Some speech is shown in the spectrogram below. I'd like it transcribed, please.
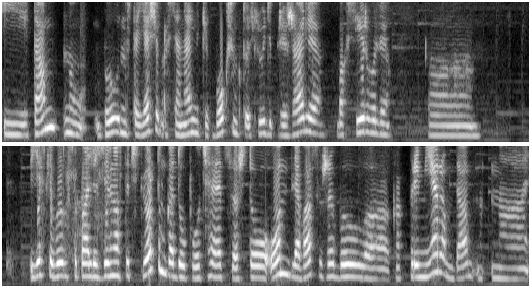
И там ну, был настоящий профессиональный кикбоксинг, то есть люди приезжали, боксировали, э, если вы выступали в 94 году, получается, что он для вас уже был как примером, да, на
